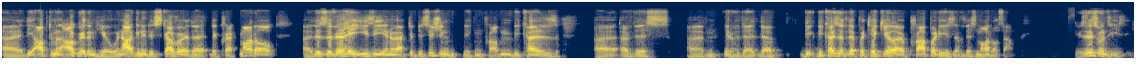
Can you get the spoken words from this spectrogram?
uh, the optimal algorithm here, we're not going to discover the, the correct model, uh, this is a very easy interactive decision-making problem because uh, of this, um, you know, the, the, because of the particular properties of this model family. Because this one's easy.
